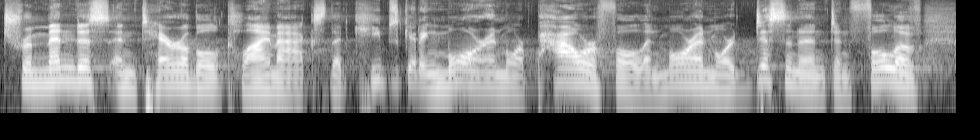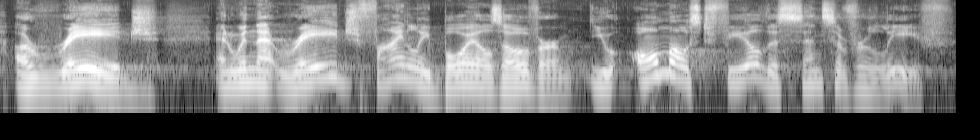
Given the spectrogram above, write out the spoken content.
tremendous and terrible climax that keeps getting more and more powerful and more and more dissonant and full of a rage. And when that rage finally boils over, you almost feel this sense of relief.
